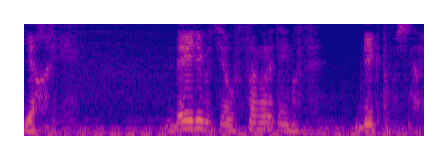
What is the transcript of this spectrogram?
やはり出入り口を塞がれています。びくともしない。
